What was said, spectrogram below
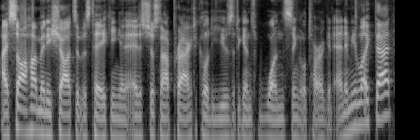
I saw how many shots it was taking, and it's just not practical to use it against one single target enemy like that.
